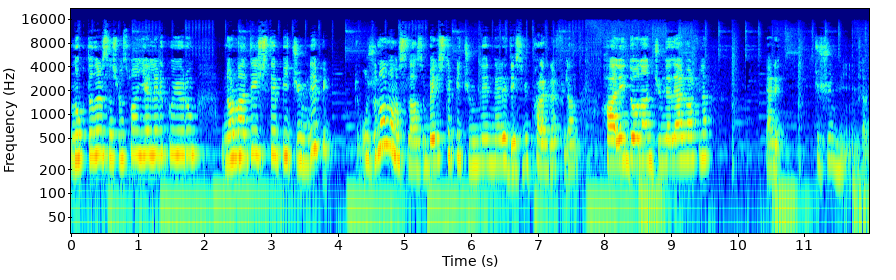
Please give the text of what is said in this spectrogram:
Noktaları saçma sapan yerlere koyuyorum. Normalde işte bir cümle bir, uzun olmaması lazım. Ben işte bir cümle neredeyse bir paragraf falan halinde olan cümleler var falan. Yani düşünmeyin yani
